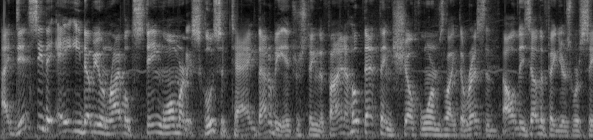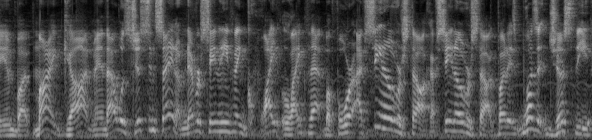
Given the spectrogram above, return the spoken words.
I did see the AEW Unrivaled Sting Walmart exclusive tag. That'll be interesting to find. I hope that thing shelf warms like the rest of all these other figures we're seeing, but my god, man, that was just insane. I've never seen anything quite like that before. I've seen overstock. I've seen overstock, but it wasn't just the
